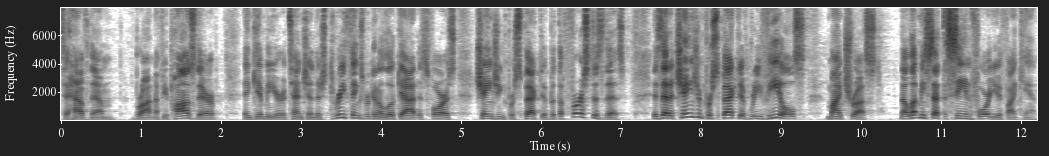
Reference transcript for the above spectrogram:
to have them brought. Now, if you pause there and give me your attention, there's three things we're going to look at as far as changing perspective. But the first is this is that a change in perspective reveals my trust. Now, let me set the scene for you if I can.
